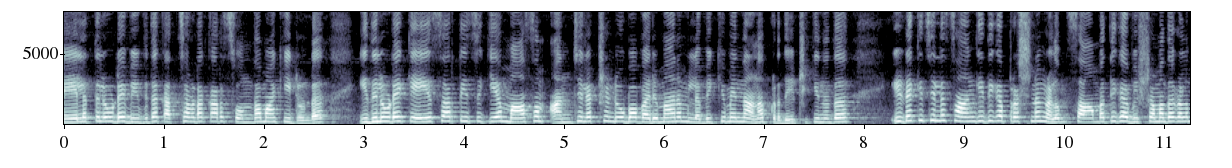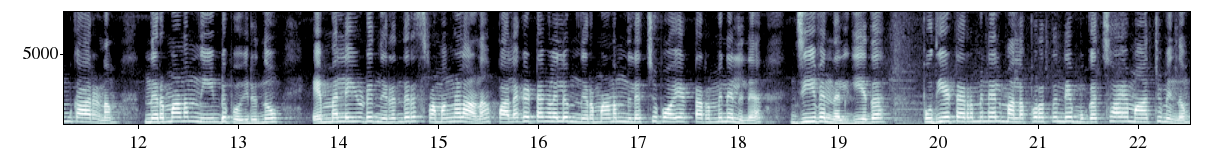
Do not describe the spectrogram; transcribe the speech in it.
ലേലത്തിലൂടെ വിവിധ കച്ചവടക്കാർ സ്വന്തമാക്കിയിട്ടുണ്ട്. ഇതിലൂടെ കെ എസ് ആർ ടി സിക്ക് മാസം അഞ്ച് ലക്ഷം രൂപ വരുമാനം ലഭിക്കുമെന്നാണ് പ്രതീക്ഷിക്കുന്നത്. ഇടയ്ക്ക് ചില സാങ്കേതിക പ്രശ്നങ്ങളും സാമ്പത്തിക വിഷമതകളും കാരണം നിർമ്മാണം നീണ്ടുപോയിരുന്നു. എം എൽ എയുടെ നിരന്തര ശ്രമങ്ങളാണ് പല ഘട്ടങ്ങളിലും നിർമ്മാണം നിലച്ചുപോയ ടെർമിനലിന് ജീവൻ നൽകിയത്. പുതിയ ടെർമിനൽ മലപ്പുറത്തിന്റെ മുഖച്ഛായ മാറ്റുമെന്നും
